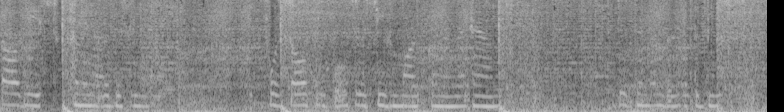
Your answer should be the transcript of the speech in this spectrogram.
saw a beast coming out of the sea. Forced all people to receive a mark on their right hand. It is the number of the beast.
